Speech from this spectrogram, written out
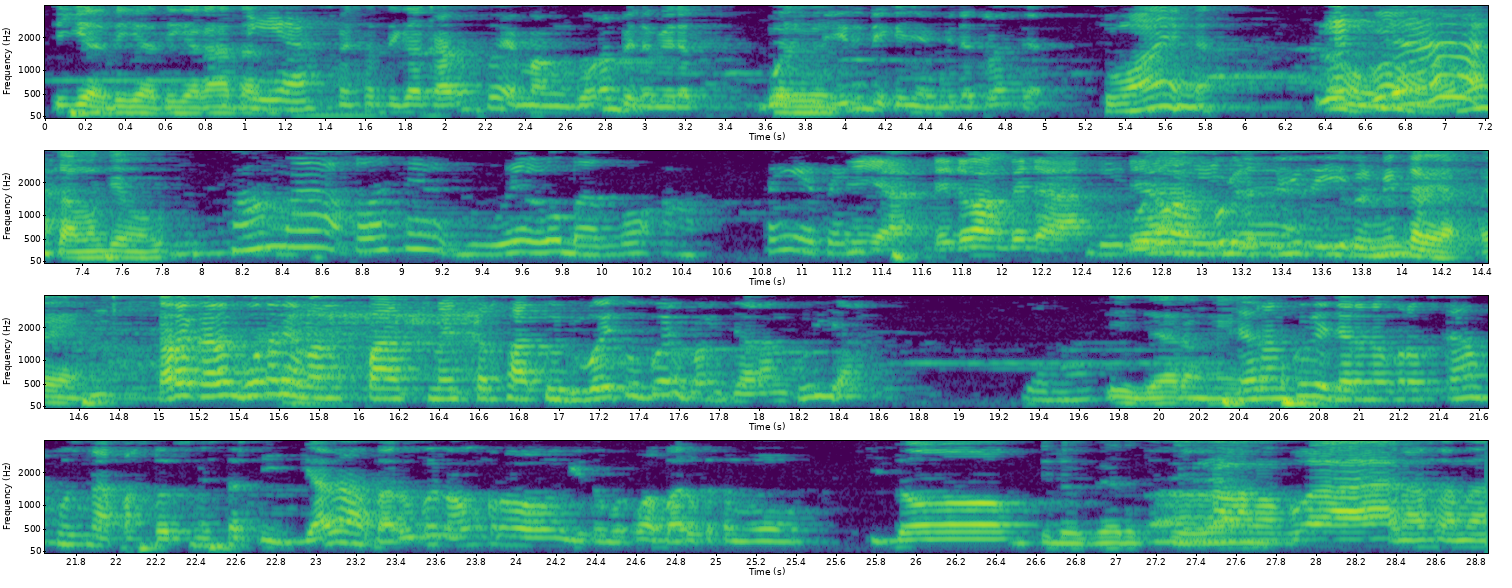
Tiga, tiga, tiga ke atas. Iya. semester 3 ke atas tuh emang gue kan beda beda gue sendiri deh kayaknya beda kelas ya. Semuanya ya? Lu Eh, enggak. ngomong sama game aku. Sama kelasnya gue lo bangko apa ya pengen Iya, dia doang beda. Dia gue doang gue beda sendiri Itu pinter ya? Eh. karena karena gue kan emang pas semester 1 2 itu gue emang jarang kuliah Jangan masuk. Ih, jarang ya. jarang kuliah jarang nongkrong ke kampus nah pas baru semester 3 lah baru gue nongkrong gitu wah baru ketemu si Dok Tidak garis Ah. ya. Kenal sama gua. kenal sama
